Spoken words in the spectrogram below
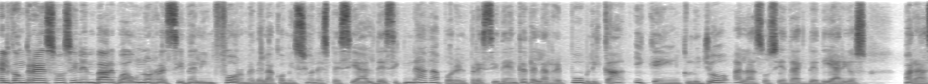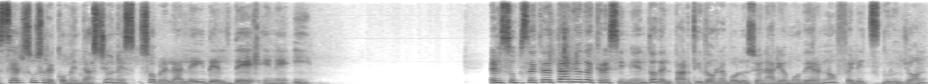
El Congreso, sin embargo, aún no recibe el informe de la comisión especial designada por el presidente de la República y que incluyó a la Sociedad de Diarios para hacer sus recomendaciones sobre la ley del DNI. El subsecretario de Crecimiento del Partido Revolucionario Moderno, Félix Grullón,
